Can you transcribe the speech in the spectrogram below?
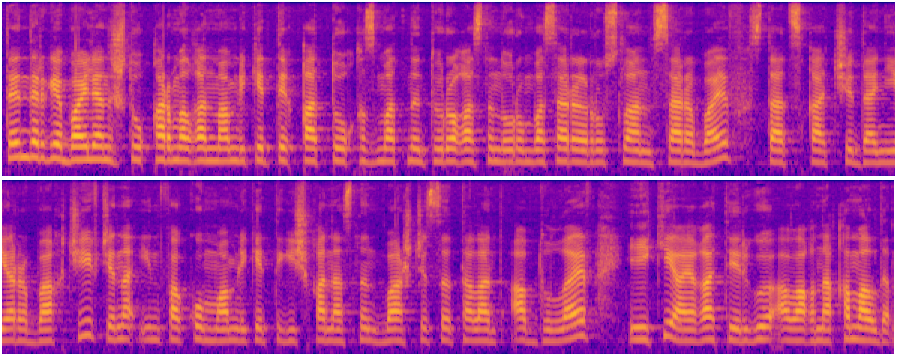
Тендерге байланыштуу кармалган мамлекеттик каттоо кызматынын төрагасынын орун басары Руслан Сарыбаев, статс катчы Данияр Бакчиев жана Инфоком мамлекеттик ишканасынын башчысы Талант Абдуллаев эки айга тергөө абагына камалды.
